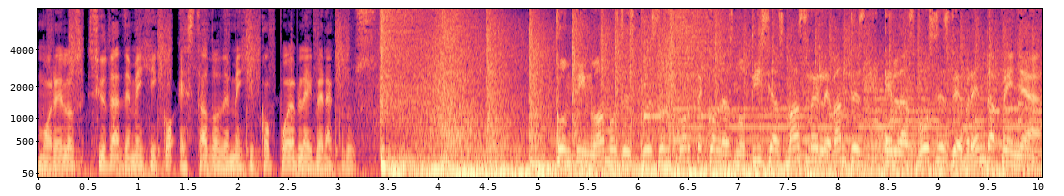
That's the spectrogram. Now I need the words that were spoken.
Morelos, Ciudad de México, Estado de México, Puebla y Veracruz. Continuamos después del corte con las noticias más relevantes en las voces de Brenda Peña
